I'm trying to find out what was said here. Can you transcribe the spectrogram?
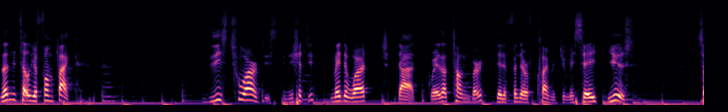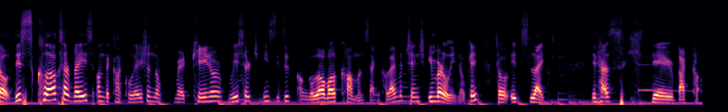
Let me tell you a fun fact. These two artists' initiative made the watch that Greta Thunberg, the defender of climate, you may say, use. So these clocks are based on the calculation of Mercator Research Institute on Global Commons and Climate Change in Berlin. Okay, so it's like it has their backup.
